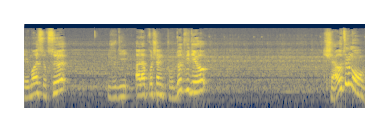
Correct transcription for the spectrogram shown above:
Et moi sur ce, je vous dis à la prochaine pour d'autres vidéos. Ciao tout le monde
